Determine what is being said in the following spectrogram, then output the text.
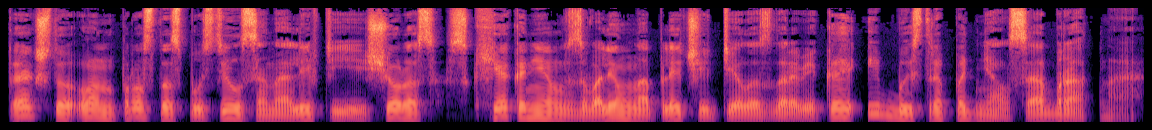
Так что он просто спустился на лифте еще раз, с кхеканьем взвалил на плечи тело здоровяка и быстро поднялся обратно.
